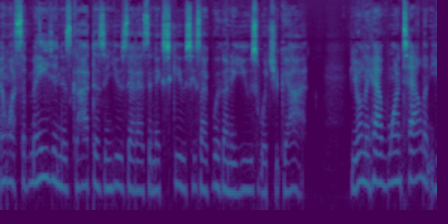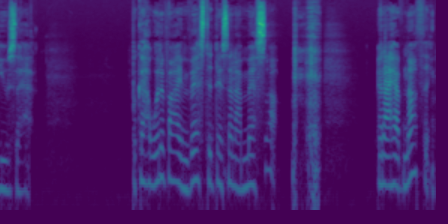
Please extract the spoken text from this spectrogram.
And what's amazing is God doesn't use that as an excuse. He's like, we're going to use what you got. You only have one talent, use that. But God, what if I invest in this and I mess up and I have nothing?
